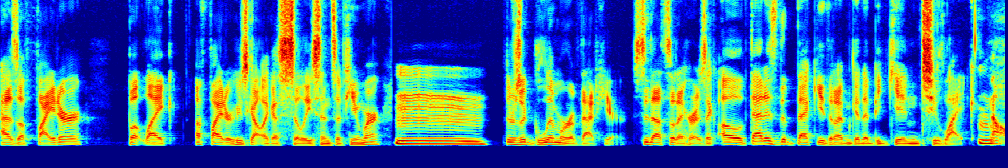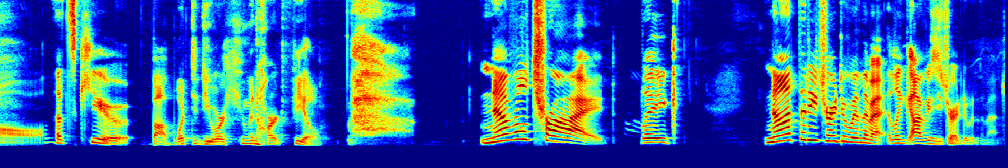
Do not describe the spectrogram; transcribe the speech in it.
as a fighter, but like a fighter who's got like a silly sense of humor. Mm, There's a glimmer of that here. So that's what I heard. It's like, oh, that is the Becky that I'm going to begin to like. no, that's cute. Bob, what did your human heart feel? Neville tried. Like, not that he tried to win the match. Like, obviously, he tried to win the match.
